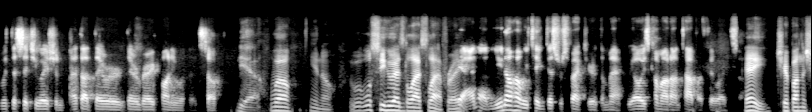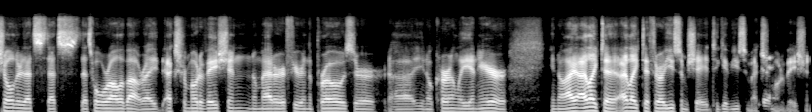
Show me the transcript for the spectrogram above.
with the situation. I thought they were they were very funny with it. So yeah, well, you know, we'll see who has the last laugh, right? Yeah, I know. You know how we take disrespect here at the MAC. We always come out on top. I feel like. So. Hey, chip on the shoulder. That's that's that's what we're all about, right? Extra motivation, no matter if you're in the pros or uh, you know currently in here. Or, you know, I, I like to I like to throw you some shade to give you some extra yeah. motivation.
